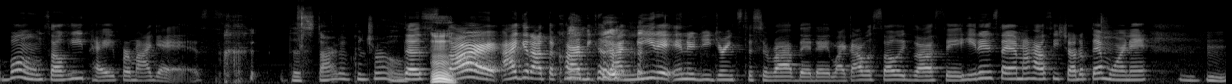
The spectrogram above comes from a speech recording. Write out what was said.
Boom. So he paid for my gas. the start of control. The mm. start, I get out the car because I needed energy drinks to survive that day. Like I was so exhausted. He didn't stay at my house. He showed up that morning. Mm-hmm.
